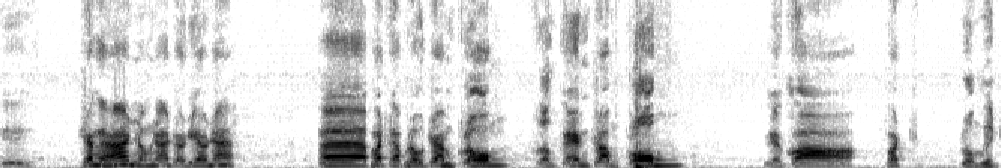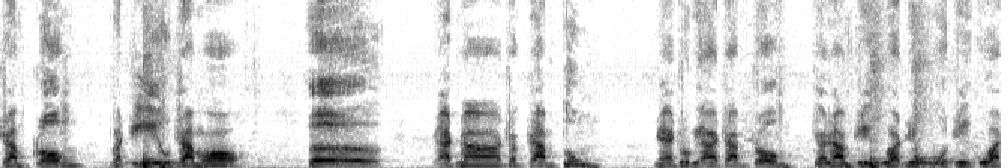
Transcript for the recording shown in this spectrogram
เอ้จังหารน้องนะตัวเดียวนะเอ่อพัดกับเราจ้ำกลองเครื่องแกงจ้ำกลองแล้วก็พัด รวมมีจ้ำกลองพัดจิวจ้ำโมเออราดหน้าจักจ้ำตุ้งแน่ทุกอยางจ้ำโจมจะร่ำที่ขวดที่ปูที่ขวด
